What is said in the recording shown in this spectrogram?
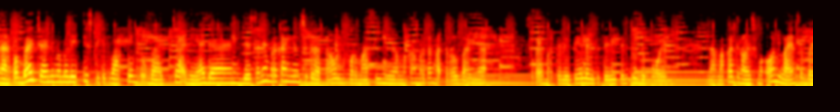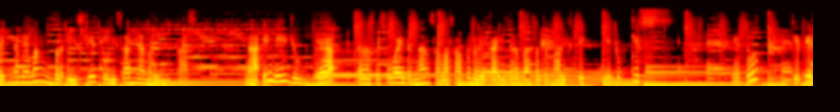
Nah, pembaca ini memiliki sedikit waktu untuk baca nih ya dan biasanya mereka ingin segera tahu informasinya, maka mereka nggak terlalu banyak suka yang bertele-tele gitu. Jadi itu the point. Nah, maka jurnalisme online sebaiknya memang berisi tulisan yang ringkas. Nah, ini juga e, sesuai dengan salah satu dari kaidah bahasa jurnalistik yaitu KISS yaitu keep it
